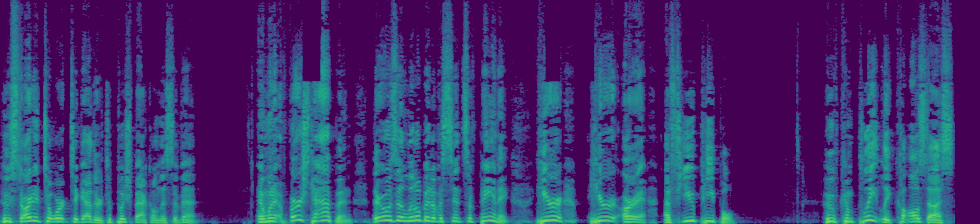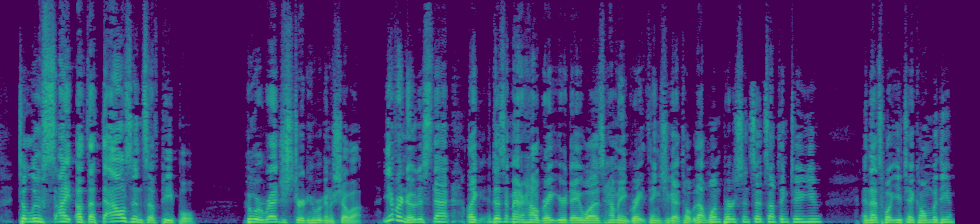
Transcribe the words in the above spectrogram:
who started to work together to push back on this event. And when it first happened, there was a little bit of a sense of panic. Here, here are a few people who've completely caused us to lose sight of the thousands of people who were registered who were going to show up. You ever notice that? Like, it doesn't matter how great your day was, how many great things you got told. That one person said something to you, and that's what you take home with you.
